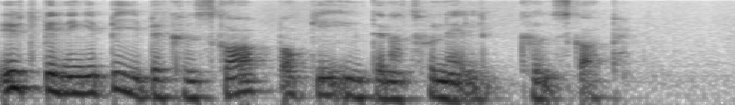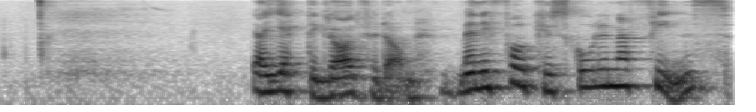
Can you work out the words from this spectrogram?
utbildning i bibelkunskap och i internationell kunskap. Jag är jätteglad för dem. Men i folkhögskolorna finns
